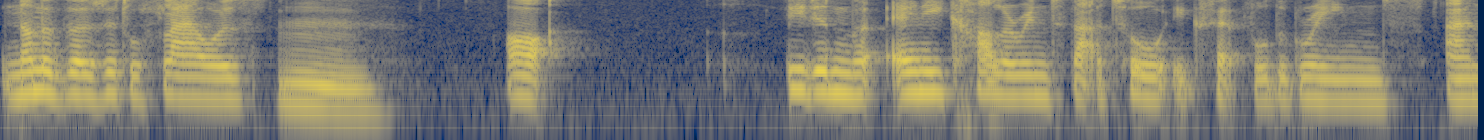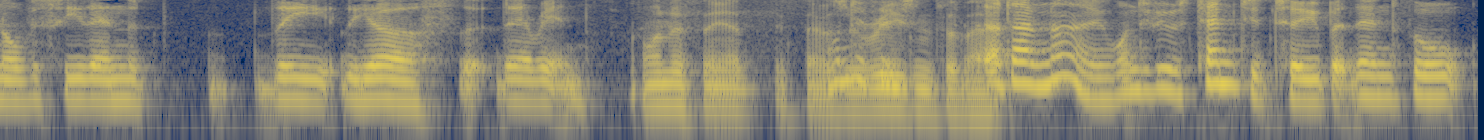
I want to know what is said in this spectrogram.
None of those little flowers Hmm. are. He didn't put any colour into that at all, except for the greens and obviously then the the, the earth that they're in. I wonder if they had, if there was a reason for that. I don't know. I wonder if he was tempted to, but then thought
